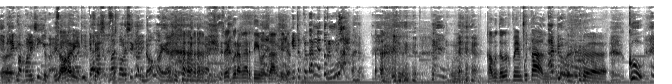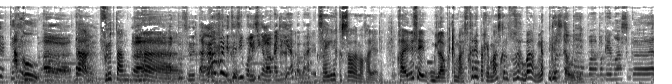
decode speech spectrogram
Ini Pak polisi gimana? Sorry. Akika, Mas, mas polisi kan dongo ya. Saya kurang ngerti masalah situ. itu kutangnya turun dua. Hmm. Kamu tahu gak yang kutang? Aduh. Ku, Ku aku, Eh, tang, frutang. Ah, Nah, aku frutang apa itu sih polisi ngelawak aja nih apa pak? saya ini kesel sama kalian nih. Kalian ini saya bilang pakai masker ya pakai masker susah banget dikasih taunya. apa pakai masker?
